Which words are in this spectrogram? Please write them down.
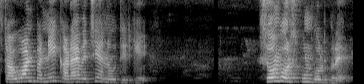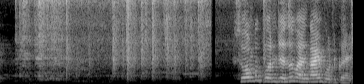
ஸ்டவ் ஆன் பண்ணி கடாய் வச்சு எண்ணெய் ஊற்றிருக்கேன் சோம்பு ஒரு ஸ்பூன் போட்டுக்கிறேன். சோம்பு பொரிஞ்சதும் வெங்காயம் போட்டுக்கிறேன்.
